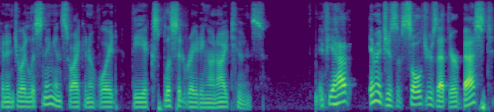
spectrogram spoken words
can enjoy listening and so I can avoid the explicit rating on iTunes. If you have images of soldiers at their best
